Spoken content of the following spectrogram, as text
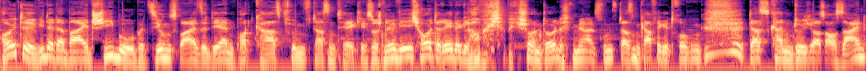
Heute wieder dabei Chibo, beziehungsweise deren Podcast fünf Tassen täglich. So schnell wie ich heute rede, glaube ich, habe ich schon deutlich mehr als fünf Tassen Kaffee getrunken. Das kann durchaus auch sein.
